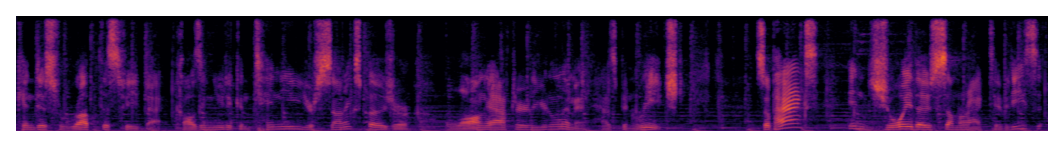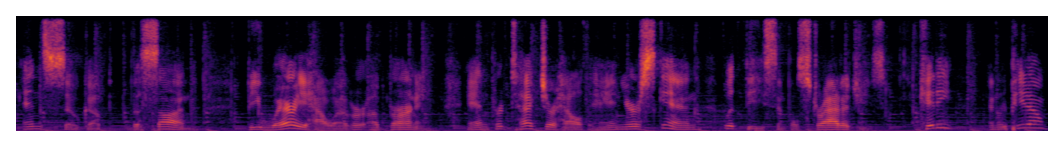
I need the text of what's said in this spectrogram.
can disrupt this feedback, causing you to continue your sun exposure long after your limit has been reached. So, PAX, enjoy those summer activities and soak up the sun. Be wary, however, of burning and protect your health and your skin with these simple strategies. Kitty and Rapido,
